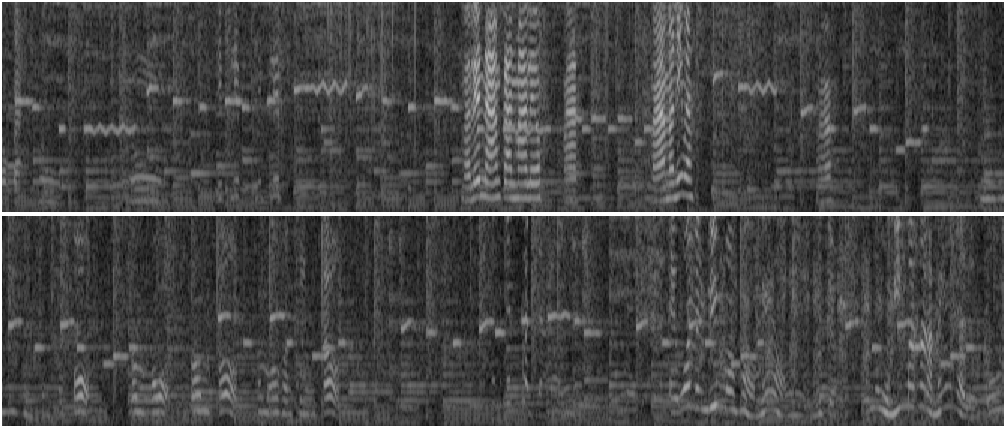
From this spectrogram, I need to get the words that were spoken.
นกอะนู่นนู่นลิบลิบลิบลิบมาเล่นน้ำกันมาเร็วมา มามานี่มา ของคิงโต้ไอ้ว่ามันวิ่งมาหาแม่เหรอหนูมันจะหนูวิ่งมาหาแม่เหรอลูกโอ้ย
